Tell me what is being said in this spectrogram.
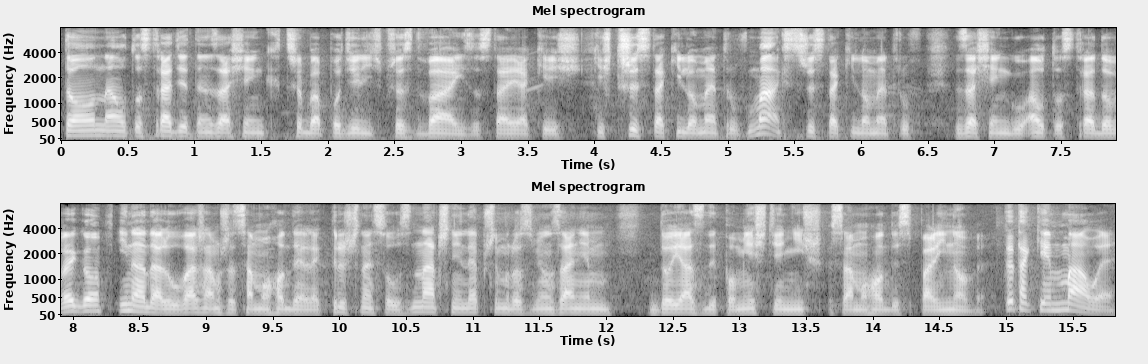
to na autostradzie ten zasięg trzeba podzielić przez dwa i zostaje jakieś, jakieś 300 km, maks 300 km zasięgu autostradowego i nadal uważam, że samochody elektryczne są znacznie lepszym rozwiązaniem do jazdy po mieście niż samochody spalinowe. Te takie małe,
